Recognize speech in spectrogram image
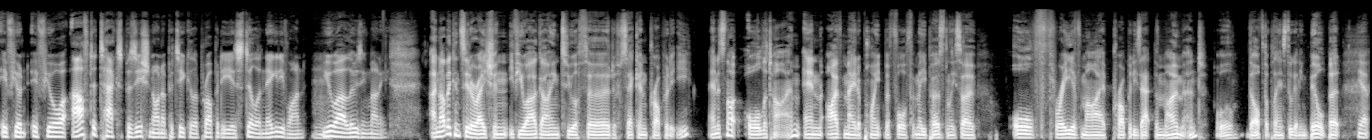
if your if your after tax position on a particular property is still a negative one, mm. you are losing money. Another consideration if you are going to your third, second property, and it's not all the time, and I've made a point before for me personally. So, all three of my properties at the moment, or the off the plan still getting built, but Yep.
